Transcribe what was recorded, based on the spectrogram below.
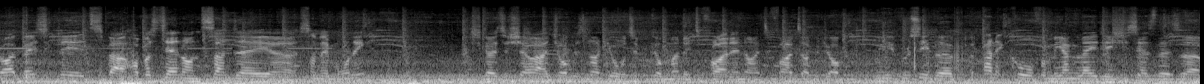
Right, basically it's about half past ten on Sunday uh, Sunday morning. Just goes to show our job is not your typical Monday to Friday nine to five type of job. We've received a, a panic call from a young lady. She says there's a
